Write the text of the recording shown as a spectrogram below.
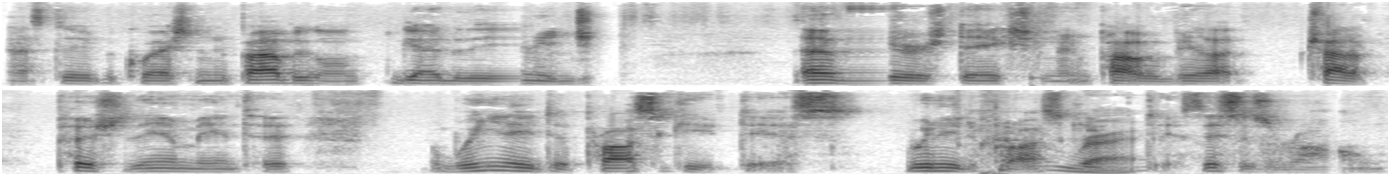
kind of stupid question, they're probably going to go to the attorney of jurisdiction and probably be like try to push them into we need to prosecute this. We need to prosecute Right. this. This is wrong.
